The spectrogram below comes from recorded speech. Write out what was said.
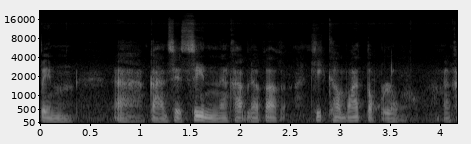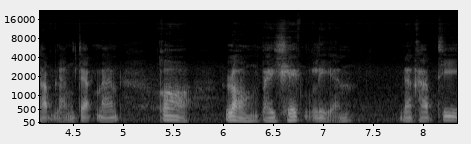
เป็นาการเสร็จสิ้นนะครับ แล้วก็คลิกคำว่าตกลงนะครับ หลังจากนั้นก็ลองไปเช็คเหรียญนะครับที่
